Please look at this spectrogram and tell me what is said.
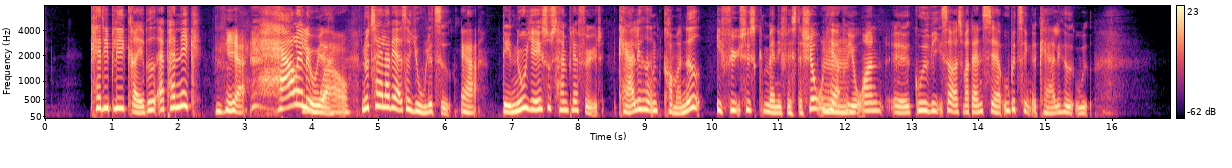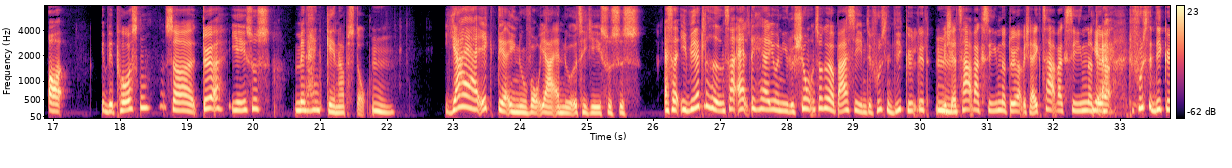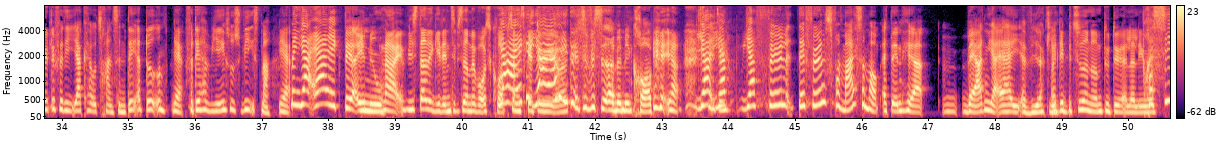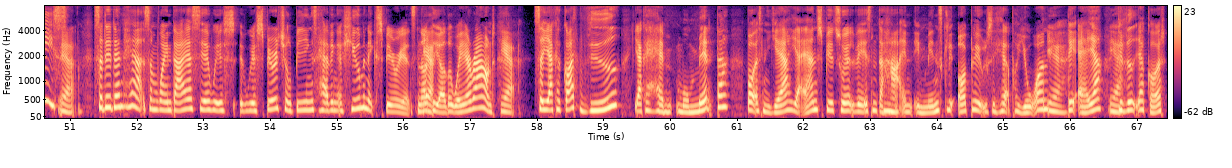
kan de blive grebet af panik. ja. Halleluja! Wow. Nu taler vi altså juletid. ja. Det er nu, Jesus han bliver født. Kærligheden kommer ned i fysisk manifestation mm. her på jorden. Øh, Gud viser os, hvordan ser ubetinget kærlighed ud. Og ved påsken, så dør Jesus, men han genopstår. Mm. Jeg er ikke der endnu, hvor jeg er nået til Jesus' Altså i virkeligheden, så er alt det her jo en illusion. Så kan jeg jo bare sige, at det er fuldstændig ligegyldigt. Mm. Hvis jeg tager vaccinen og dør, hvis jeg ikke tager vaccinen og dør. Ja. Det er fuldstændig ligegyldigt, fordi jeg kan jo transcendere døden. Ja. For det har Jesus vist mig. Ja. Men jeg er ikke der endnu. Nej, vi er stadigvæk identificeret med vores krop, jeg som ikke, skal dø. jeg er identificeret med min krop. ja, jeg, jeg, jeg føler, det føles for mig som om, at den her verden, jeg er i, er virkelig. Og det betyder noget, om du dør eller lever. Præcis. Ja. Så det er den her, som Wayne Dyer siger, we're, we're spiritual beings having a human experience, not Ja. the other way around. Ja. Så jeg kan godt vide, jeg kan have momenter, hvor jeg sådan, ja, jeg er en spirituel væsen, der mm. har en, en menneskelig oplevelse her på jorden. Ja. Det er jeg, Ja. det ved jeg godt.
